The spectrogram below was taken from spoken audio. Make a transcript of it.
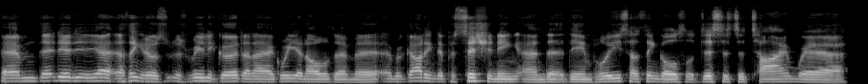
Um, they, they, yeah, I think it was, was really good, and I agree on all of them. Uh, regarding the positioning and uh, the employees, I think also this is the time where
